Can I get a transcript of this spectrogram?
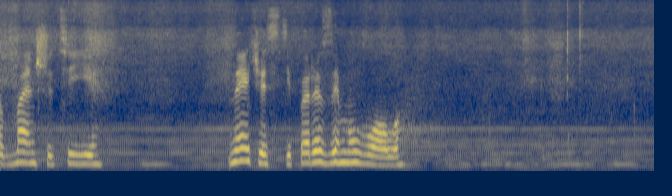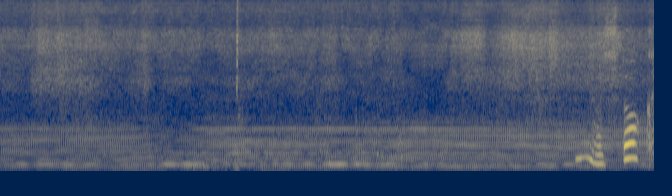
Щоб менше цієї нечисті перезимувало. І так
